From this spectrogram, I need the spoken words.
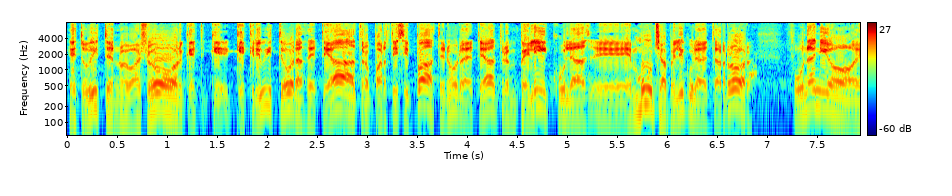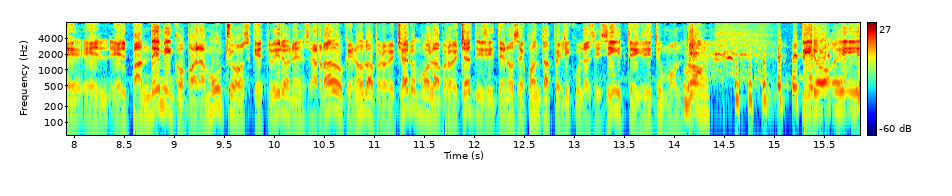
estuviste en Nueva York, que, que, que escribiste obras de teatro, participaste en obras de teatro, en películas, eh, en muchas películas de terror. Fue un año eh, el, el, pandémico para muchos que estuvieron encerrados, que no lo aprovecharon. Vos lo aprovechaste, hiciste no sé cuántas películas hiciste, hiciste un montón. Pero eh,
